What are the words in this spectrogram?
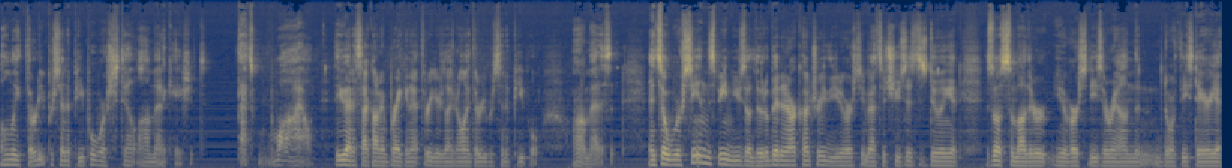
only 30% of people were still on medications. That's wild. That you had a psychotic break, and at three years later, only 30% of people are medicine. And so we're seeing this being used a little bit in our country. The University of Massachusetts is doing it, as well as some other universities around the Northeast area.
